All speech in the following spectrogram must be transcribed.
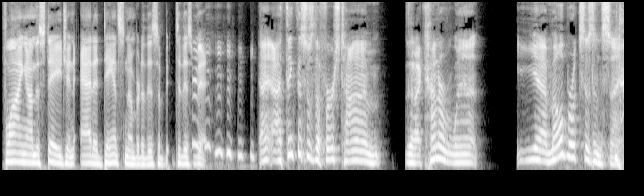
flying on the stage and add a dance number to this to this bit. I, I think this was the first time that I kind of went, "Yeah, Mel Brooks is insane."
